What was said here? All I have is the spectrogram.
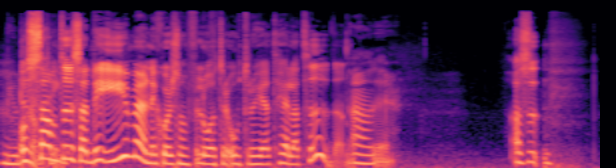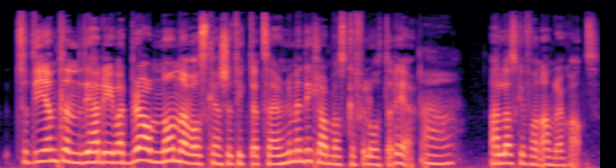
de gjorde Och någonting. samtidigt så här, det är ju människor som förlåter otrohet hela tiden. Ja, det är. det. Alltså, så att egentligen, det hade ju varit bra om någon av oss kanske tyckte att så här, nej, men det är klart man ska förlåta det. Ja. Alla ska få en andra chans.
